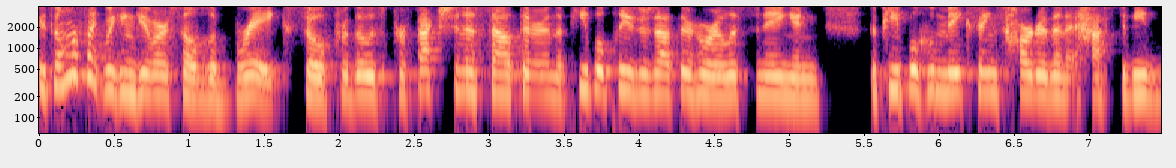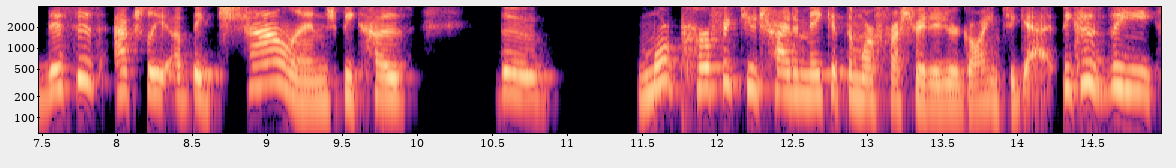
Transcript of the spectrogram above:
it's almost like we can give ourselves a break. So for those perfectionists out there and the people pleasers out there who are listening and the people who make things harder than it has to be this is actually a big challenge because the more perfect you try to make it the more frustrated you're going to get. Because the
